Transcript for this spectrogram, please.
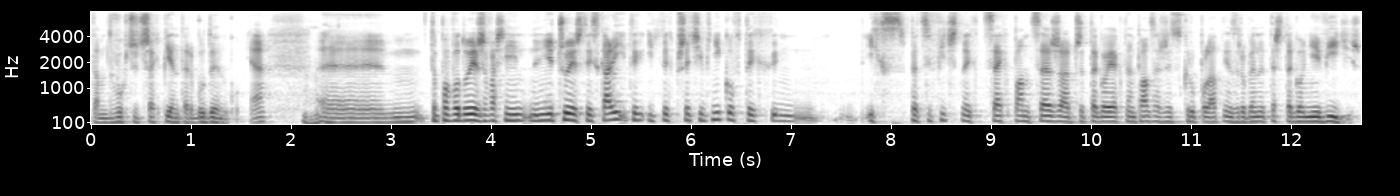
tam dwóch czy trzech pięter budynku, nie? Mhm. Yy, to powoduje, że właśnie nie, czujesz tej skali i, ty, i tych przeciwników, tych ich specyficznych cech pancerza, czy tego jak ten pancerz jest skrupulatnie zrobiony, też tego nie widzisz.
